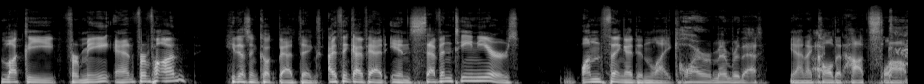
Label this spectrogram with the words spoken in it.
lucky for me and for Vaughn, he doesn't cook bad things. I think I've had in 17 years one thing I didn't like. Oh, I remember that. Yeah. And I called it hot slop.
